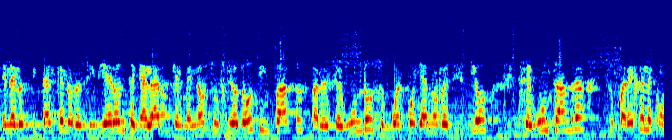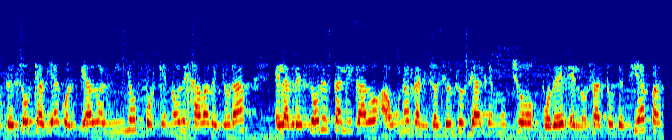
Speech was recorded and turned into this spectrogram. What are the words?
En el hospital que lo recibieron señalaron que el menor sufrió dos infartos, para el segundo su cuerpo ya no resistió. Según Sandra, su pareja le confesó que había golpeado al niño porque no dejaba de llorar. El agresor está ligado a una organización social de mucho poder en los altos de Chiapas.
